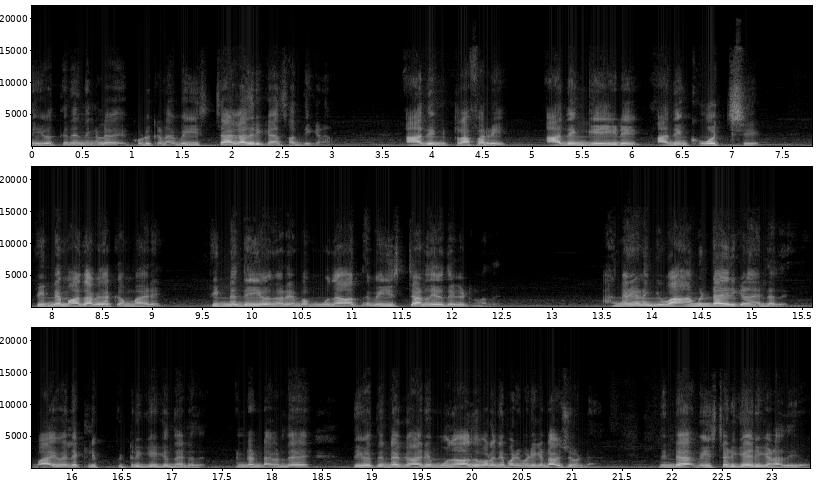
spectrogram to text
ദൈവത്തിന് നിങ്ങൾ കൊടുക്കണ വേസ്റ്റ് ആകാതിരിക്കാൻ ശ്രദ്ധിക്കണം. ആദ്യം ട്രഫറി ആദ്യം ഗൈഡ് ആദ്യം കോച്ച് പിന്നെ മാതാപിതാക്കന്മാർ പിന്നെ ദൈവം എന്ന് പറയുമ്പോൾ മൂന്നാമത്തെ വേസ്റ്റാണ് ദൈവത്തിന് കിട്ടുന്നത്. അങ്ങനെയാണെങ്കിൽ വാമുണ്ടായിരിക്കണം നല്ലത്. വായു വല്ല ക്ലിപ്പ് ഇട്ടിരിക്കുന്ന നല്ലത്. ഉണ്ടണ്ട വെറുതെ ദൈവത്തിന്റെ കാര്യം മൂന്നാമത് പറഞ്ഞ് പണി മേടിക്കേണ്ട ആവശ്യമുണ്ട്. നിന്റെ വേസ്റ്റ് അടിക്കാതിരിക്കണം ദൈവം.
